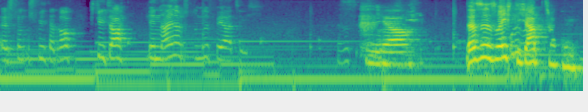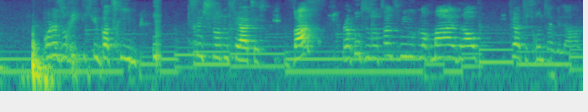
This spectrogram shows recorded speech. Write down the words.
äh, Stunden später drauf, steht da, in einer Stunde fertig. Das ist ja. Das ist richtig Abzocken. Oder so richtig übertrieben. In 15 Stunden fertig. Was? Und dann guckst du so 20 Minuten nochmal drauf, fertig runtergeladen.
